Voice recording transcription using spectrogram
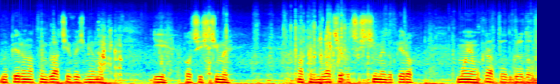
dopiero na tym blacie weźmiemy i oczyścimy. Na tym blacie oczyścimy dopiero moją kratę odgrodową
